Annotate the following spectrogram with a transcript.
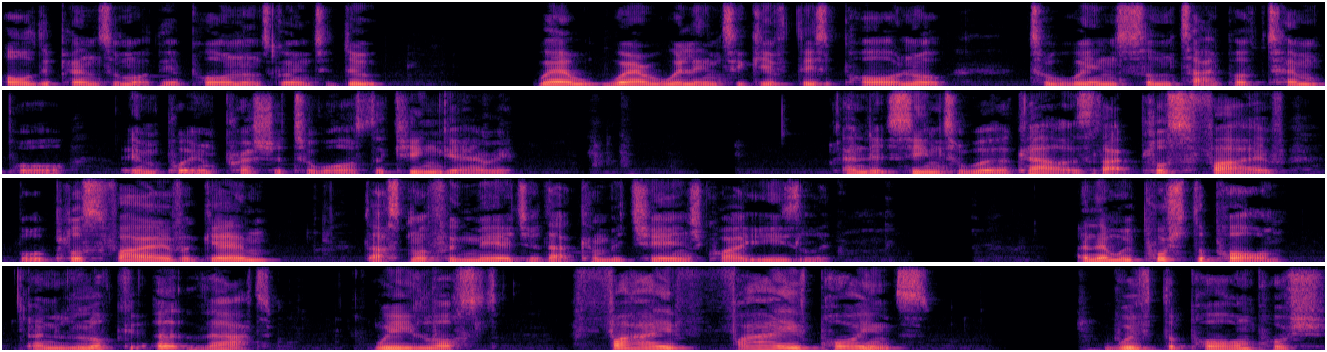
All depends on what the opponent's going to do. We're, we're willing to give this pawn up to win some type of tempo in putting pressure towards the king area. And it seemed to work out. It's like plus five, but plus five again, that's nothing major. That can be changed quite easily. And then we pushed the pawn, and look at that. We lost five five points with the pawn push.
